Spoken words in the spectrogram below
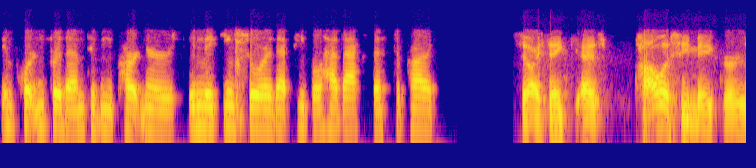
important for them to be partners in making sure that people have access to products. So I think as policymakers,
